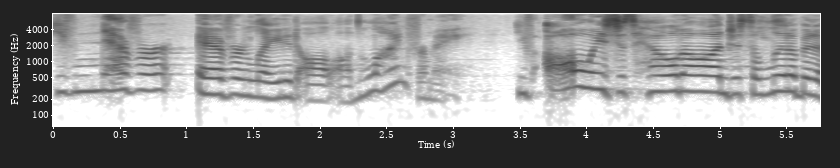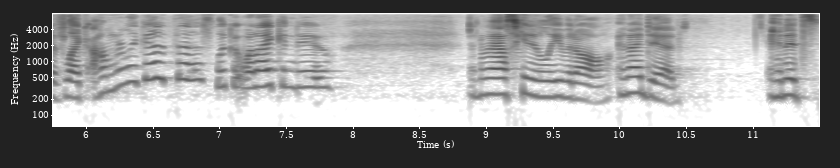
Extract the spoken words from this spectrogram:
you've never, ever laid it all on the line for me. You've always just held on just a little bit of like, I'm really good at this, look at what I can do. And I'm asking you to leave it all. And I did. And it's,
